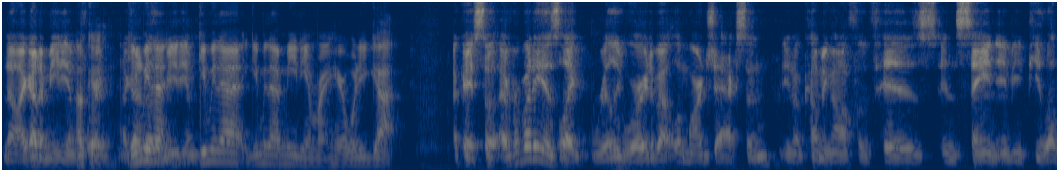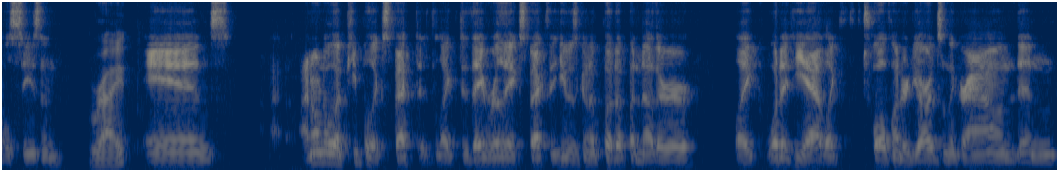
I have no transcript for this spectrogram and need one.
No, I got a medium for Okay, you. I got give me that. medium. Give me that. Give me that medium right here. What do you got? Okay, so everybody is like really worried about Lamar Jackson, you know, coming off of his insane MVP level season. Right. And I- don't know what people expected. Like, did they really expect that he was going to put up another, like, what did he have? Like 1,200 yards on the ground and,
